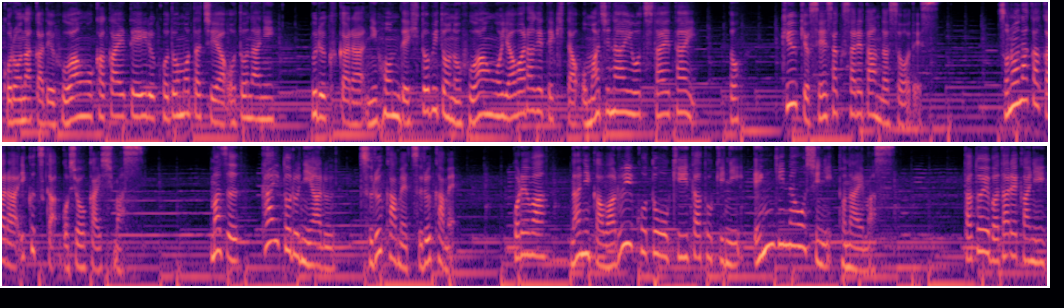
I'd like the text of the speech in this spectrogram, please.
コロナ禍で不安を抱えている子どもたちや大人に古くから日本で人々の不安を和らげてきたおまじないを伝えたいと急遽制作されたんだそうです。その中からいくつかご紹介します。まずタイトルにある「鶴亀鶴亀」これは何か悪いことを聞いた時に縁起直しに唱えます。例えば誰かに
